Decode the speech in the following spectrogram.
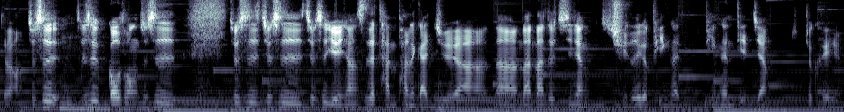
对吧？就是嗯就是沟通，就是就是就是就是有点像是在谈判的感觉啊。那那那就尽量取得一个平衡平衡点，这样就可以了。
